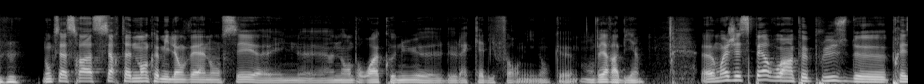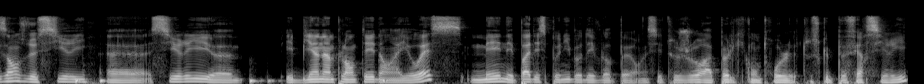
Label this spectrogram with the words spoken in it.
Donc ça sera certainement, comme il avait annoncé, euh, une, un endroit connu de la Californie. Donc on verra bien. moi, j'espère voir un peu plus de présence de Siri. Siri est bien implanté dans iOS, mais n'est pas disponible aux développeurs. C'est toujours Apple qui contrôle tout ce que peut faire Siri.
